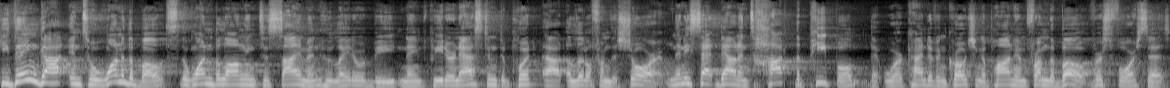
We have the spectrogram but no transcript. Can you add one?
He then got into one of the boats, the one belonging to Simon, who later would be named Peter, and asked him to put out a little from the shore. And then he sat down and taught the people that were kind of encroaching upon him from the boat. Verse 4 says,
